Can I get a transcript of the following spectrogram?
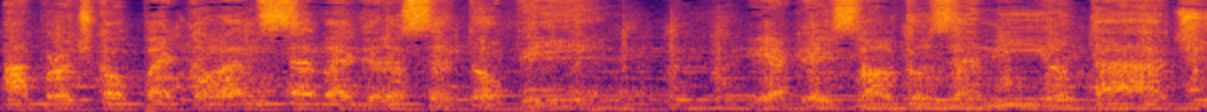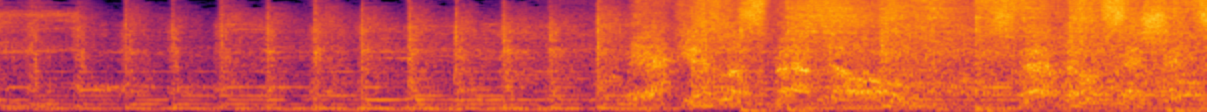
A proč kope kolem sebe, kdo se topí? Jaký sval to zemí otáčí? Jak je to s pravdou, s pravdou se šetří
